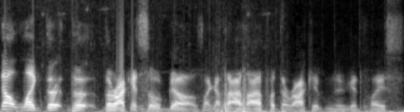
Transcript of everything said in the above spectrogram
No, like the the the rocket still goes. Like I thought, I thought I put the rocket in a good place.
